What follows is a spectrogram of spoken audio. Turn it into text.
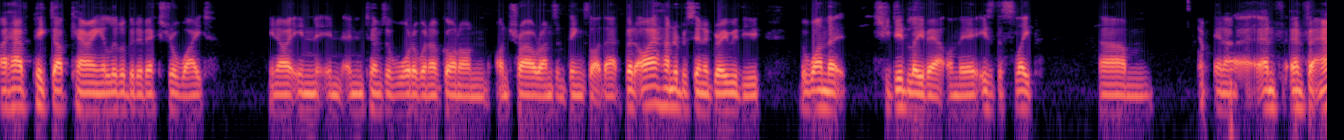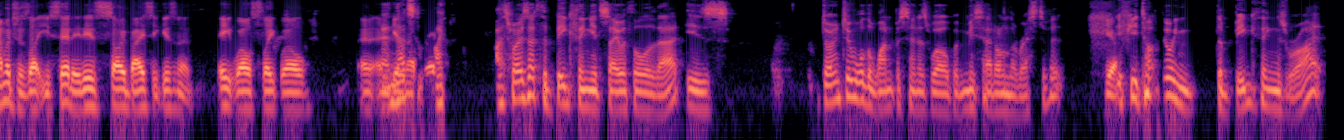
I have picked up carrying a little bit of extra weight, you know, in, in in terms of water when I've gone on on trail runs and things like that. But I 100% agree with you. The one that she did leave out on there is the sleep. Um, yep. and uh, and and for amateurs, like you said, it is so basic, isn't it? Eat well, sleep well, and, and, and that's I, I suppose that's the big thing you'd say with all of that is don't do all the 1% as well, but miss out on the rest of it. Yeah. If you're not doing the big things right,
